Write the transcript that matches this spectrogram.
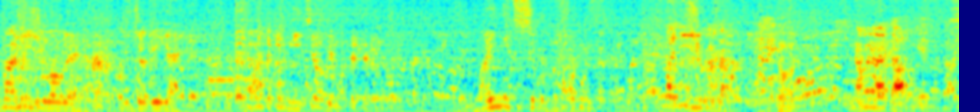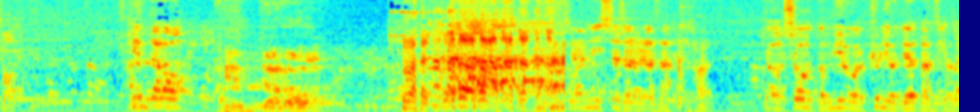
まあ25ぐらい、はい日曜日以外。基本的に日曜日も出てるんで毎日仕事してる。今25歳。名前何かそう健太郎。ちなみに視聴者の皆さん、はい、今日ショーとミオが来る予定だったんですけど、大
